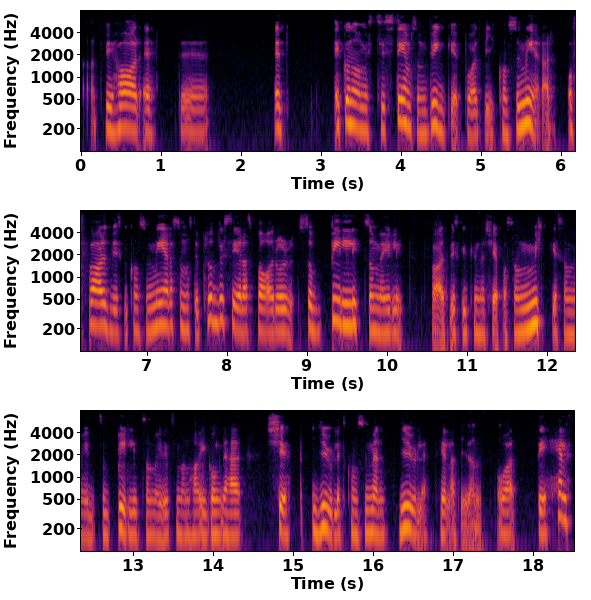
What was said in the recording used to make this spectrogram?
att vi har ett, eh, ett ekonomiskt system som bygger på att vi konsumerar. Och för att vi ska konsumera så måste det produceras varor så billigt som möjligt för att vi ska kunna köpa så mycket som möjligt, så billigt som möjligt så man har igång det här köphjulet, konsumenthjulet hela tiden. Och att det helst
